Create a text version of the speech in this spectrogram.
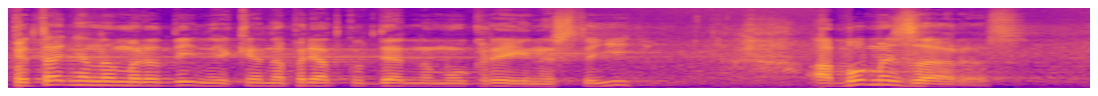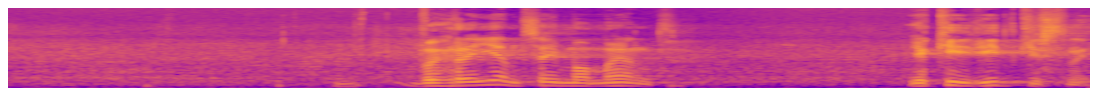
питання номер один, яке на порядку денному України стоїть, або ми зараз виграємо цей момент, який рідкісний,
